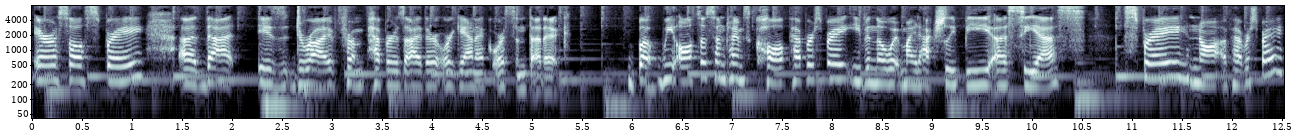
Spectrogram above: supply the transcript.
aerosol spray uh, that is derived from peppers, either organic or synthetic. But we also sometimes call pepper spray, even though it might actually be a CS spray, not a pepper spray.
